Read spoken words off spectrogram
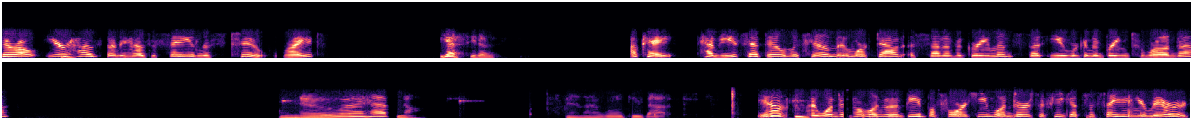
Cheryl, your hmm. husband has a say in this too, right? Yes, he does. Okay. Have you sat down with him and worked out a set of agreements that you were going to bring to Rhonda? No, I have not. And I will do that. Yeah. I wonder how long it would be before he wonders if he gets a say in your marriage,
